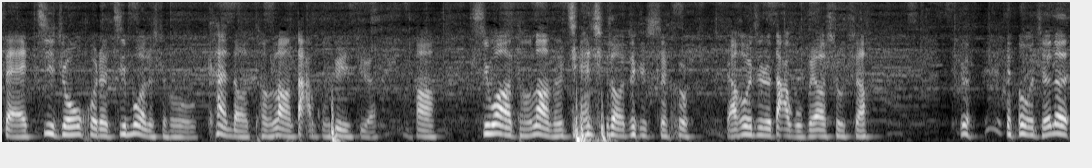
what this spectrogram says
在季中或者季末的时候看到藤浪大谷对决啊！希望藤浪能坚持到这个时候，然后就是大谷不要受伤。我觉得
